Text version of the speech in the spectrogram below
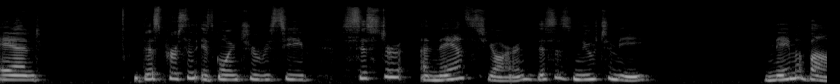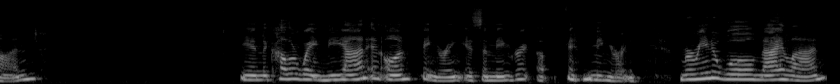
And this person is going to receive Sister Anance yarn. This is new to me. Name a bond in the colorway Neon and On Fingering. It's a mingering, uh, mingering merino wool nylon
